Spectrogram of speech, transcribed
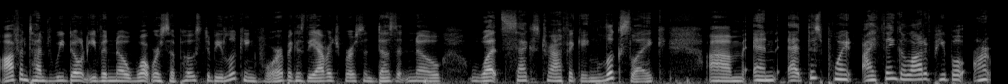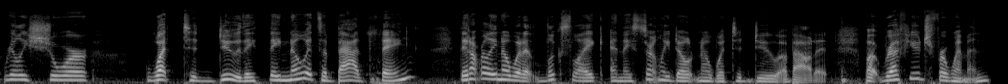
Oftentimes, we don't even know what we're supposed to be looking for because the average person doesn't know what sex trafficking looks like. Um, and at this point, I think a lot of people aren't really sure what to do. They they know it's a bad thing. They don't really know what it looks like, and they certainly don't know what to do about it. But Refuge for Women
